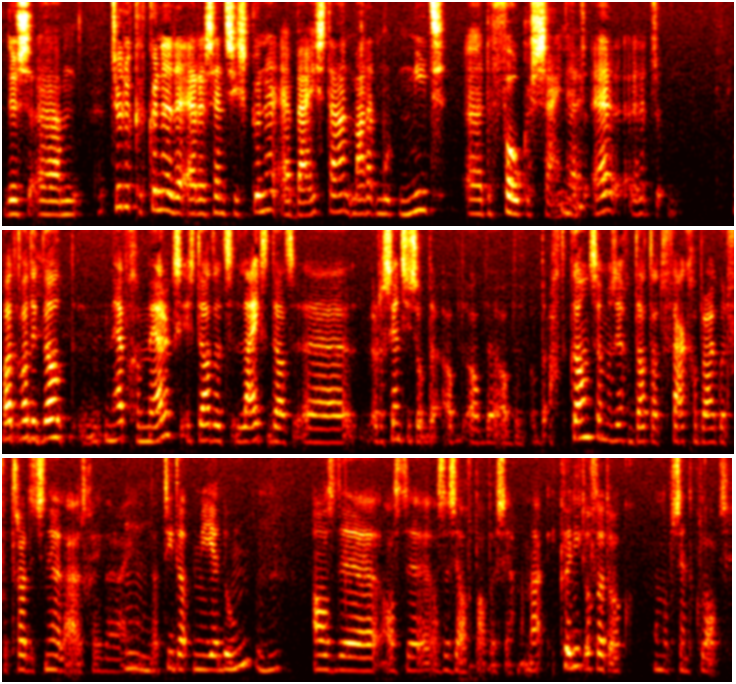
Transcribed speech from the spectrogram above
Dus natuurlijk kunnen de recensies kunnen erbij staan, maar het moet niet eh, de focus zijn. Nee. Het, hè, het, Wat, wat ik wel mm, heb gemerkt is dat het lijkt dat eh, recensies op de, op, de, op, de, op, de, op de achterkant, zeg maar zeggen, dat dat vaak gebruikt wordt voor traditionele uitgeverijen. Mm. Dat die dat meer doen mhm. als de, als de, als de zelfpappers, zeg maar. Maar ik weet niet of dat ook 100% klopt.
